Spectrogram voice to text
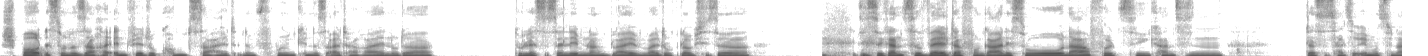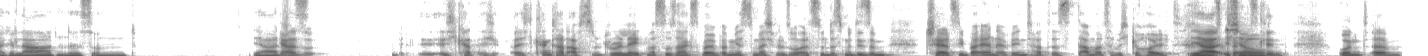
Sport ist so eine Sache, entweder du kommst da halt in einem frühen Kindesalter rein oder du lässt es dein Leben lang bleiben, weil du, glaube ich, diese, diese ganze Welt davon gar nicht so nachvollziehen kannst, diesen, dass es halt so emotional geladen ist und ja, Ja, das, also ich kann, ich, ich kann gerade absolut relaten, was du sagst, weil bei mir ist zum Beispiel so, als du das mit diesem Chelsea Bayern erwähnt hattest, damals habe ich geheult ja, als ich kleines auch. Kind. Und, ähm,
